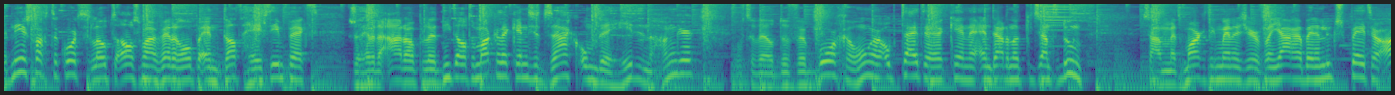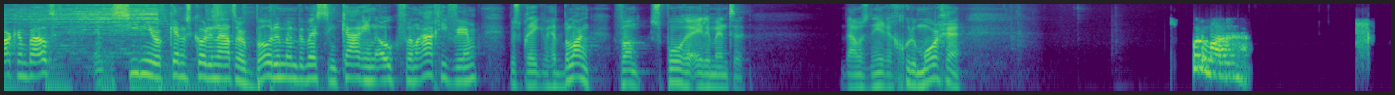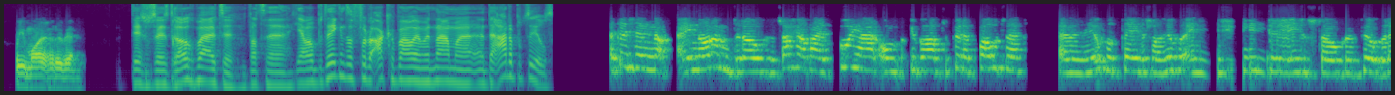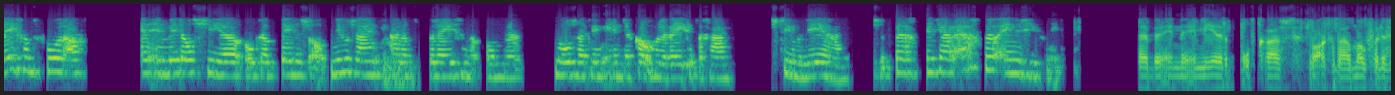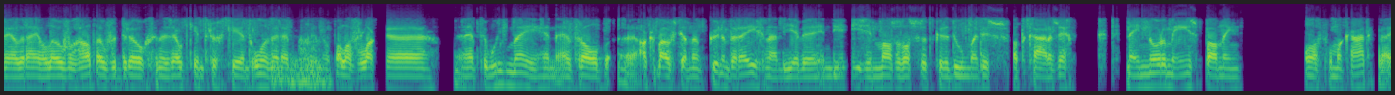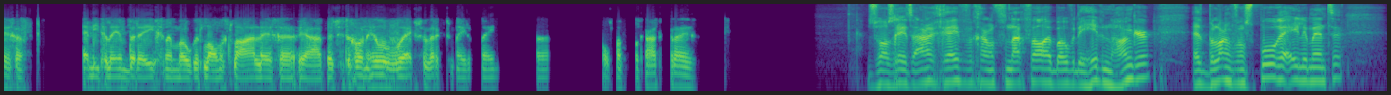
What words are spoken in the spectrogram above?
Het neerslagtekort loopt alsmaar verder op en dat heeft impact. Zo hebben de aardappelen het niet al te makkelijk en is het zaak om de hidden hunger, oftewel de verborgen honger, op tijd te herkennen en daar dan ook iets aan te doen. Samen met marketingmanager van Jara Benelux Peter Arkenbout en senior kenniscoördinator bodem en bemesting Karin Ook van Agifirm bespreken we het belang van sporenelementen. Dames en heren, goedemorgen. Goedemorgen. Goedemorgen, Ruben. Het is nog steeds droog buiten. Wat, eh, ja, wat betekent dat voor de akkerbouw en met name eh, de aardappelteelt? Het is een, enorm droog. Dat zag je al bij het voorjaar om überhaupt te kunnen poten. We hebben heel veel telers al heel veel energie erin gestoken, veel beregend vooraf. En inmiddels zie je ook dat telers opnieuw zijn aan het beregenen om de molzetting in de komende weken te gaan stimuleren. Dus het vergt dit jaar erg veel energie van hebben in, in meerdere podcasts voor akkerbouw, maar ook voor de veehouderij al over gehad, over droogte. En dat is keer een terugkerend onderwerp. En op alle vlakken uh, heb je er moeilijk mee. En, en vooral uh, akkerbouwers die dan kunnen beregenen, die hebben in die, die zin mazzel dat ze dat kunnen doen. Maar het is, wat Karen zegt, een enorme inspanning om het voor elkaar te krijgen. En niet alleen beregenen, maar ook het land klaarleggen. Ja, er zitten gewoon heel veel extra werkzaamheden omheen uh, om het voor elkaar te krijgen. Zoals reeds aangegeven, we gaan het vandaag vooral hebben over de hidden hunger. Het belang van sporenelementen.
